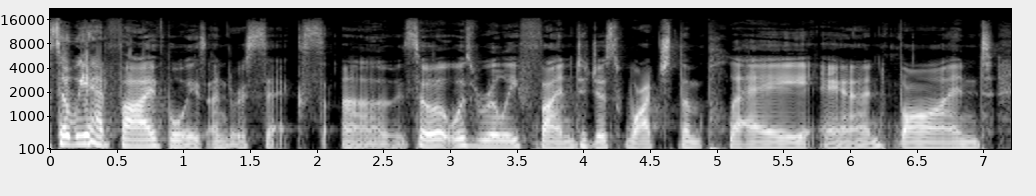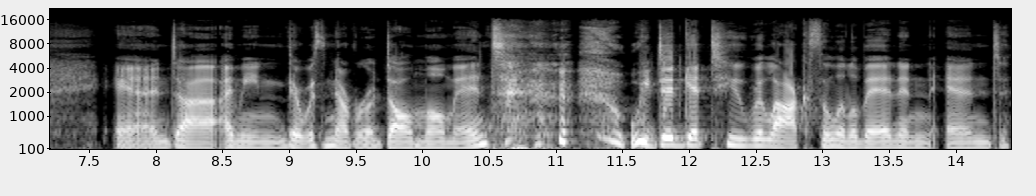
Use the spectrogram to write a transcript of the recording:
So we had five boys under six. Um, so it was really fun to just watch them play and bond and uh, I mean, there was never a dull moment. we did get to relax a little bit and and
